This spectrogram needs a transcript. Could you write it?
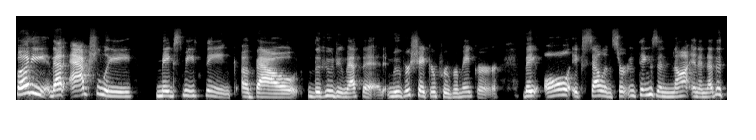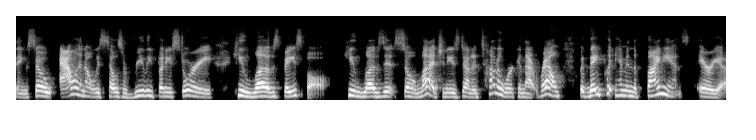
funny. That actually makes me think about the hoodoo method mover shaker prover maker. They all excel in certain things and not in another thing. So alan always tells a really funny story. He loves baseball. He loves it so much and he's done a ton of work in that realm but they put him in the finance area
